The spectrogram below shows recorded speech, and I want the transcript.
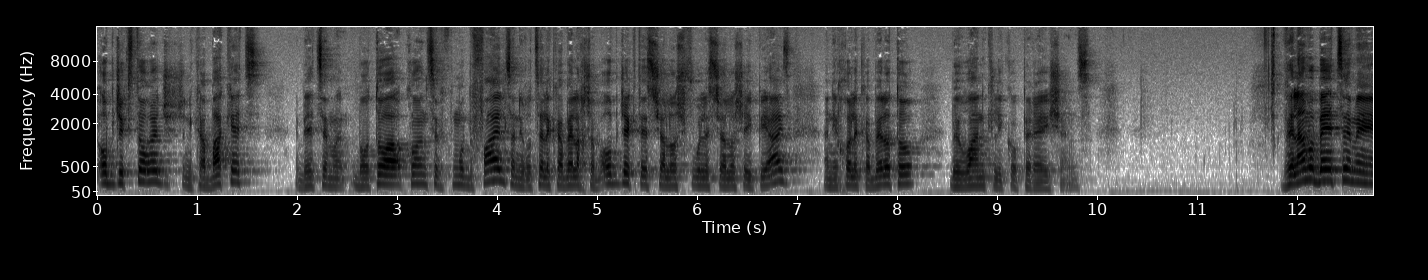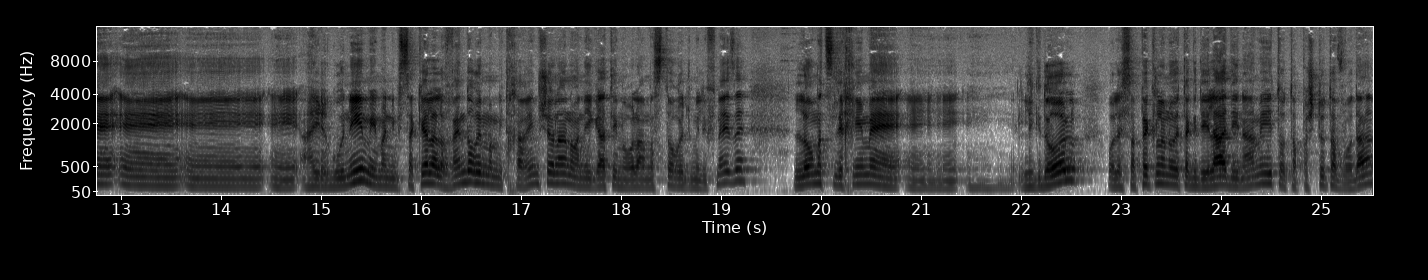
object storage שנקרא buckets, בעצם באותו הקונספט כמו ב Files, אני רוצה לקבל עכשיו object S3 full S3 APIs, אני יכול לקבל אותו ב-one click operations. ולמה בעצם אה, אה, אה, אה, הארגונים, אם אני מסתכל על הוונדורים המתחרים שלנו, אני הגעתי מעולם ה storage מלפני זה, לא מצליחים אה, אה, אה, לגדול או לספק לנו את הגדילה הדינמית או את הפשטות עבודה,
